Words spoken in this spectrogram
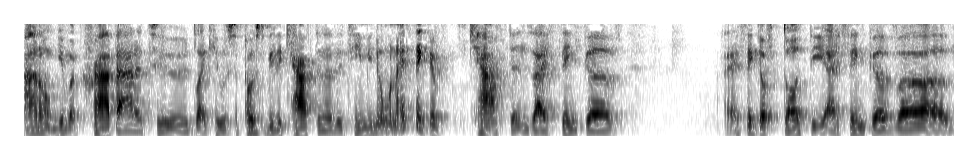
I don't give a crap attitude. Like he was supposed to be the captain of the team. You know, when I think of captains, I think of I think of Totti. I think of uh,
